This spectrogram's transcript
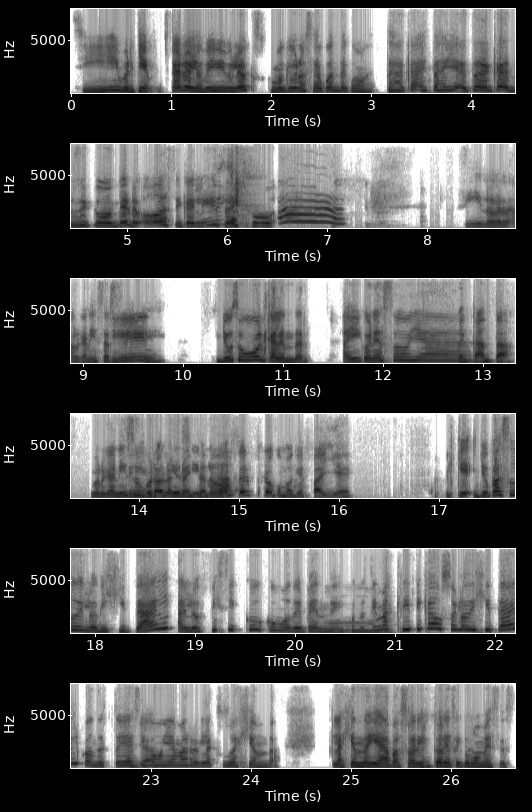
Sí, porque, claro, los baby vlogs, como que uno se da cuenta, como, estás acá, estás allá, estás acá, entonces, como, claro, oh, hace caleta, es como, ¡ah! Sí, la verdad, organizarse. Sí. Yo uso Google Calendar, ahí con eso ya Me encanta. Me organizo, lo, porque lo si intenté no, hacer, pero como que fallé. es que yo paso de lo digital a lo físico como depende. Cuando estoy Mm. más crítica uso lo digital, cuando estoy así como ya más relax uso agenda. La agenda ya pasó a la Me historia hace como meses,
